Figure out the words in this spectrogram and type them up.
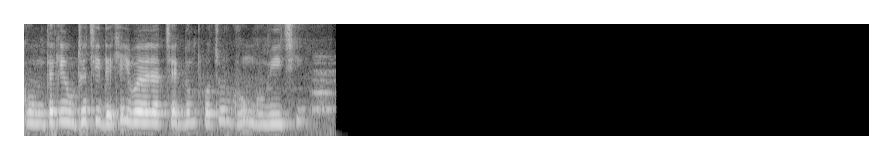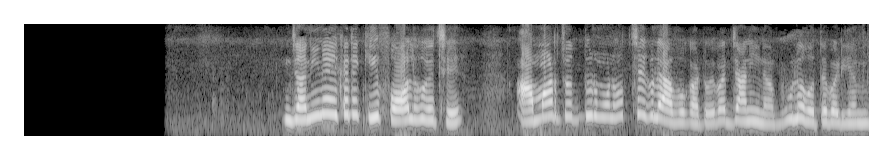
ঘুম থেকে উঠেছি দেখেই বোঝা যাচ্ছে একদম প্রচুর ঘুম ঘুমিয়েছি। জানি না এখানে কি ফল হয়েছে। আমার যদ্দূর মনে হচ্ছে এগুলো অ্যাভোকাডো এবার জানি না, ভুলও হতে পারি আমি।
